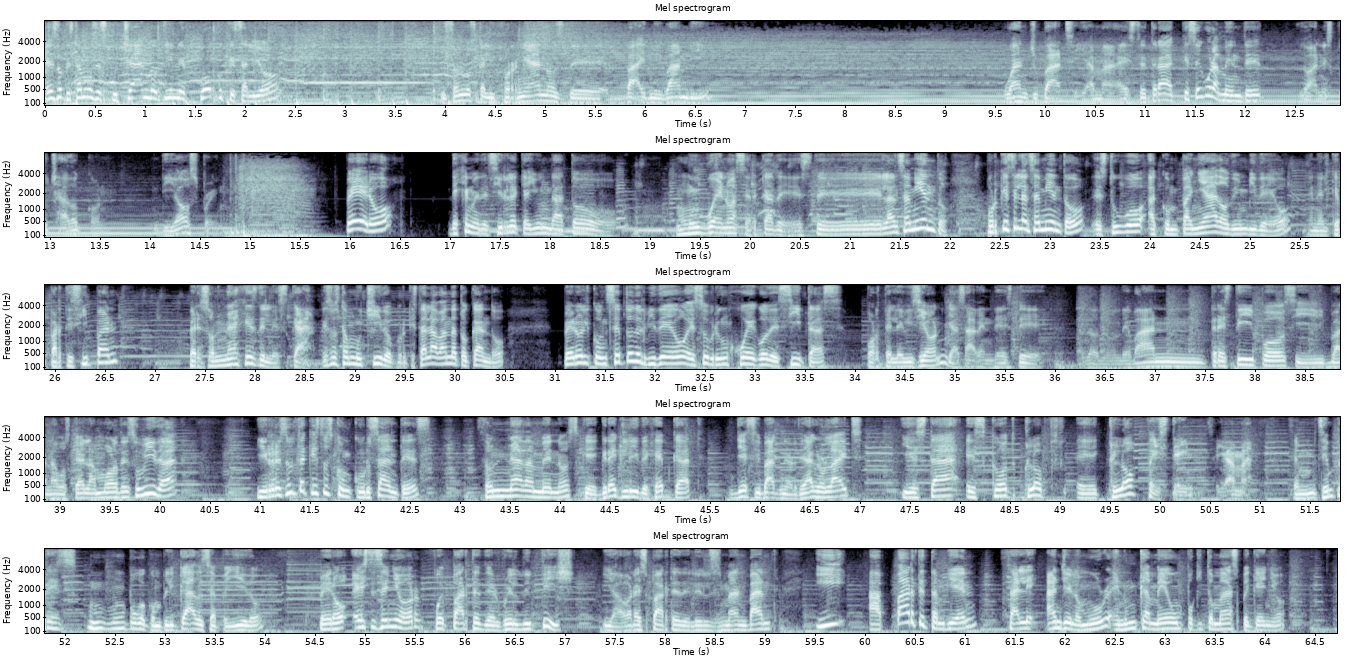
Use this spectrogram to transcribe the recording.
Eso que estamos escuchando tiene poco que salió. Y son los californianos de Bite Me Bambi. One You Bat se llama este track, que seguramente lo han escuchado con The Offspring. Pero déjenme decirle que hay un dato muy bueno acerca de este lanzamiento, porque ese lanzamiento estuvo acompañado de un video en el que participan personajes del ska. Eso está muy chido porque está la banda tocando, pero el concepto del video es sobre un juego de citas por televisión, ya saben, de este, donde van tres tipos y van a buscar el amor de su vida. Y resulta que estos concursantes son nada menos que Greg Lee de Hepcat, Jesse Wagner de Agrolites y está Scott Klopf, eh, se llama. Siempre es un, un poco complicado ese apellido, pero este señor fue parte de Real Big Fish y ahora es parte de Little Man Band. Y aparte también sale Angelo Moore en un cameo un poquito más pequeño.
